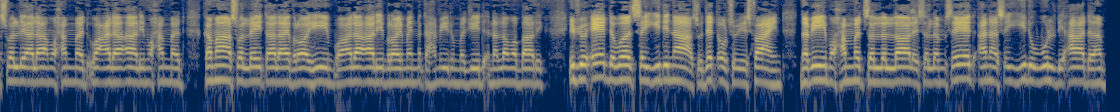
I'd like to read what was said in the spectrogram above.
Salli ala Muhammad wa ala ali Muhammad, kama sallayta ala Ibrahim wa ala ali Ibrahim innaka Hamidum Majid, and Allahumma barik. If you add the word Sayyidina so that also is fine. Nabi Muhammad sallallahu alaihi wasallam said, "Ana sayyidu wuldi Adam."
